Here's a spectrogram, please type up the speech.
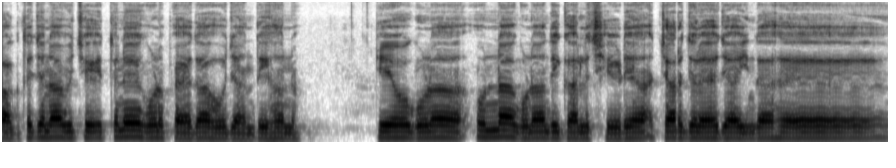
ਭਗਤ ਜਨਾਂ ਵਿੱਚ ਇਤਨੇ ਗੁਣ ਪੈਦਾ ਹੋ ਜਾਂਦੇ ਹਨ ਕਿ ਉਹ ਗੁਣਾ, ਉਹਨਾਂ ਗੁਣਾਂ ਦੀ ਗੱਲ ਛੇੜਿਆ ਅਚਰਜ ਰਹਿ ਜਾਂਦਾ ਹੈ।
